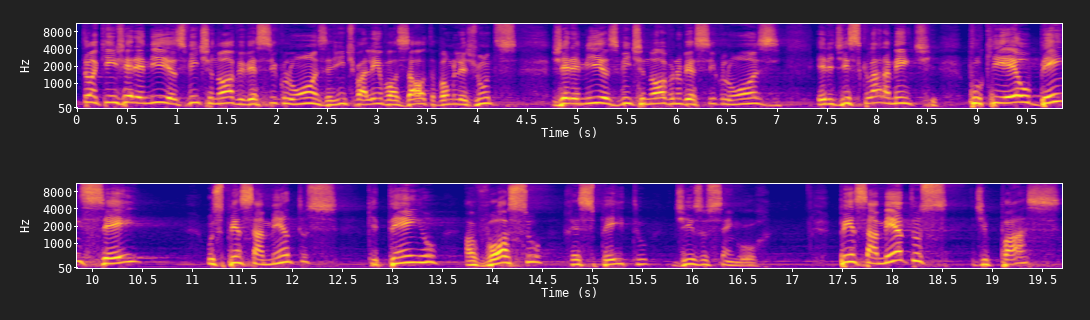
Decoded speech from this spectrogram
Então, aqui em Jeremias 29, versículo 11, a gente vai ler em voz alta, vamos ler juntos. Jeremias 29, no versículo 11, ele diz claramente: Porque eu bem sei os pensamentos que tenho a vosso respeito, diz o Senhor. Pensamentos de paz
